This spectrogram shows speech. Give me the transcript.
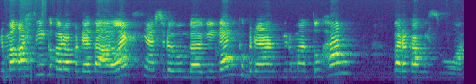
Terima kasih kepada Pendeta Alex yang sudah membagikan kebenaran firman Tuhan pada kami semua.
